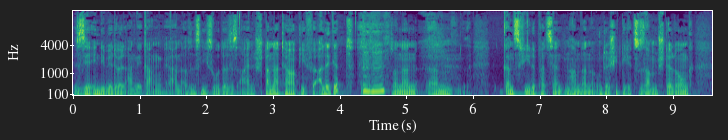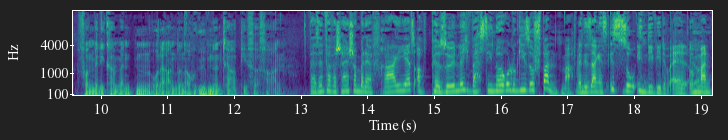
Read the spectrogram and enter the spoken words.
sehr individuell angegangen werden. Also es ist nicht so, dass es eine Standardtherapie für alle gibt, Mhm. sondern ähm, ganz viele Patienten haben dann eine unterschiedliche Zusammenstellung von Medikamenten oder anderen auch übenden Therapieverfahren. Da sind wir wahrscheinlich schon bei der Frage jetzt auch persönlich, was die Neurologie so spannend macht. Wenn Sie sagen, es ist so individuell und Ja. man,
